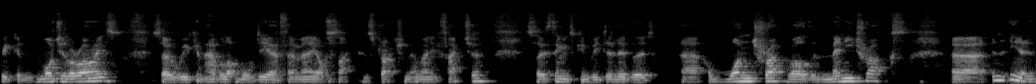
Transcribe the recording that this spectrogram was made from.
we can modularize, so we can have a lot more DFMA off-site construction and manufacture. So things can be delivered uh, on one truck rather than many trucks. Uh, and, you know,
